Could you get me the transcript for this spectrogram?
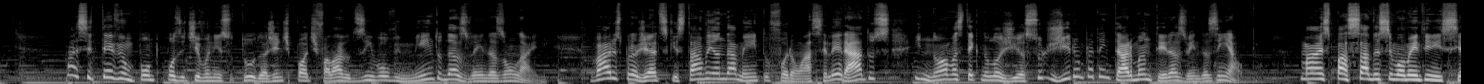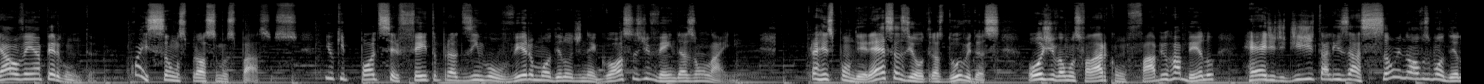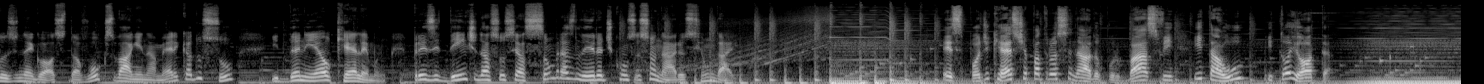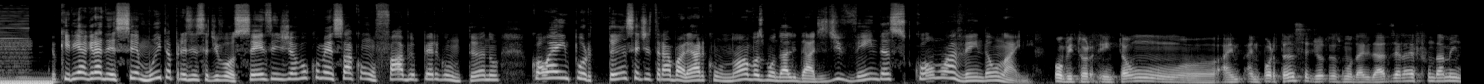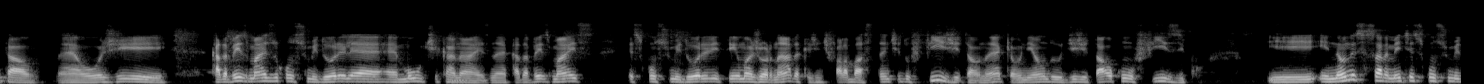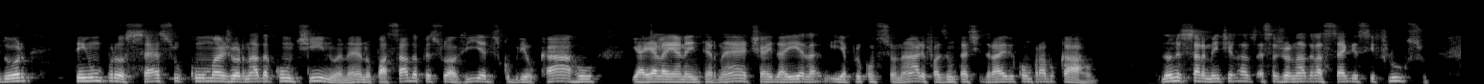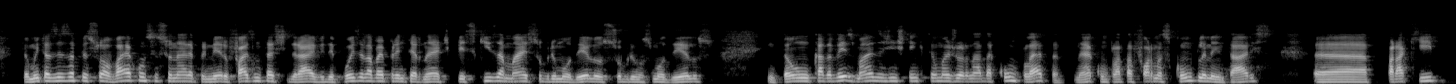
Mas se teve um ponto positivo nisso tudo, a gente pode falar do desenvolvimento das vendas online. Vários projetos que estavam em andamento foram acelerados e novas tecnologias surgiram para tentar manter as vendas em alta. Mas passado esse momento inicial, vem a pergunta: Quais são os próximos passos? E o que pode ser feito para desenvolver o modelo de negócios de vendas online? Para responder essas e outras dúvidas, hoje vamos falar com Fábio Rabelo, head de digitalização e novos modelos de negócio da Volkswagen na América do Sul, e Daniel Kellerman, presidente da Associação Brasileira de Concessionários Hyundai. Esse podcast é patrocinado por BASF, Itaú e Toyota. Eu queria agradecer muito a presença de vocês e já vou começar com o Fábio perguntando qual é a importância de trabalhar com novas modalidades de vendas como a venda online. Bom, Vitor, então a, importância de outras modalidades ela é fundamental. Né? Hoje, cada vez mais o consumidor ele é, é multicanais, né? Cada vez mais esse consumidor ele tem uma jornada que a gente fala bastante do digital, né? Que é a união do digital com o físico. E, e não necessariamente esse consumidor tem um processo com uma jornada contínua, né? No passado a pessoa via, descobria o carro, e aí ela ia na internet, aí daí ela ia para o concessionário, fazia um test drive e comprava o carro. Não necessariamente ela, essa jornada ela segue esse fluxo. Então muitas vezes a pessoa vai à concessionária primeiro, faz um test drive, depois ela vai para a internet, pesquisa mais sobre o modelo, sobre os modelos. Então cada vez mais a gente tem que ter uma jornada completa, né? Com plataformas complementares uh, para que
